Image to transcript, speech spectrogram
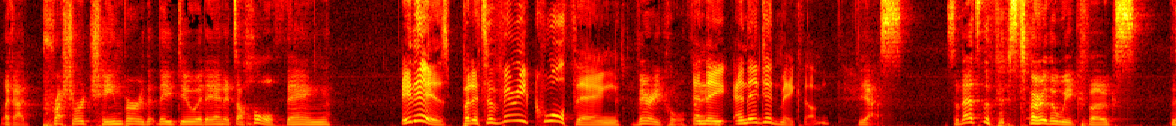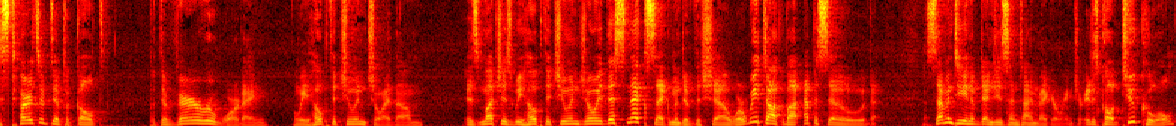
like a pressure chamber that they do it in. It's a whole thing. It is, but it's a very cool thing, Very cool thing. and they and they did make them. Yes. So that's the fifth star of the week, folks. The stars are difficult, but they're very rewarding, and we hope that you enjoy them. As much as we hope that you enjoy this next segment of the show, where we talk about episode 17 of Denji Sentai Mega Ranger. It is called Too Cool,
